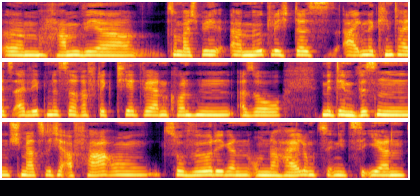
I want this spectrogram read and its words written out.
ähm, haben wir zum Beispiel ermöglicht, dass eigene Kindheitserlebnisse reflektiert werden konnten, also mit dem Wissen, schmerzliche Erfahrungen zu würdigen, um eine Heilung zu initiieren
